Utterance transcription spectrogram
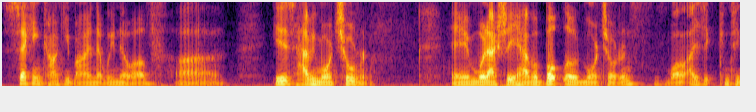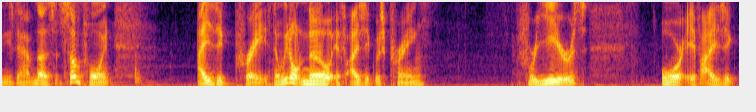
second concubine that we know of, uh, is having more children and would actually have a boatload more children, while Isaac continues to have none. So at some point, Isaac prays. Now, we don't know if Isaac was praying for years or if Isaac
